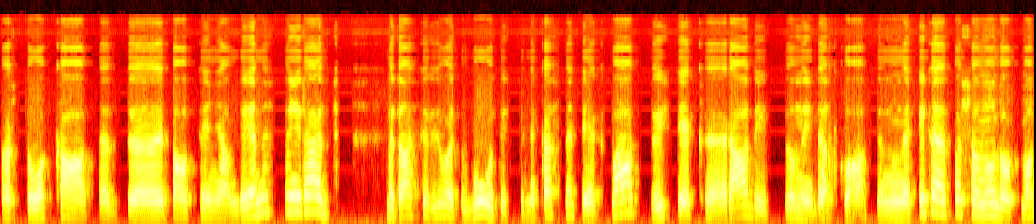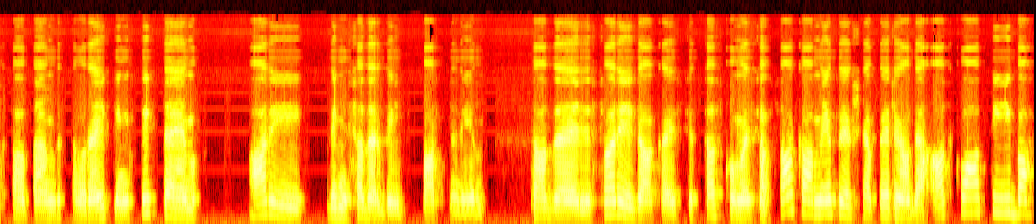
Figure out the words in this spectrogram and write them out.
par to, kā tad, uh, valsts ieņēmuma dienas viņi redz. Bet tas ir ļoti būtiski. Nekas netiek slēpts, viss tiek uh, rādīts pilnīgi atklāti. Nu, ne tikai pašam nodokļu maksātājiem, bet savu reitingu sistēmu, arī viņa sadarbības partneriem. Tādēļ svarīgākais ir tas, ko mēs jau sākām iepriekšējā periodā - atklātība,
